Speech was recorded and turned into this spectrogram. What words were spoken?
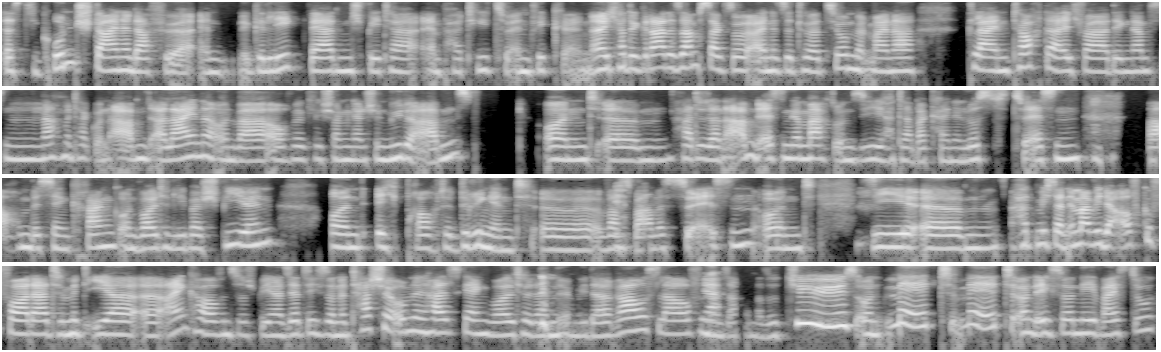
dass die Grundsteine dafür gelegt werden, später Empathie zu entwickeln. Ne? Ich hatte gerade Samstag so eine Situation mit meiner kleinen Tochter. Ich war den ganzen Nachmittag und Abend alleine und war auch wirklich schon ganz schön müde abends und ähm, hatte dann Abendessen gemacht und sie hatte aber keine Lust zu essen, mhm. war auch ein bisschen krank und wollte lieber spielen. Und ich brauchte dringend äh, was Warmes zu essen. Und sie ähm, hat mich dann immer wieder aufgefordert, mit ihr äh, einkaufen zu spielen. Also sie hat sich so eine Tasche um den Hals gehängt, wollte dann irgendwie da rauslaufen ja. und sagt immer so Tschüss und mit, mit. Und ich so, nee, weißt du,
